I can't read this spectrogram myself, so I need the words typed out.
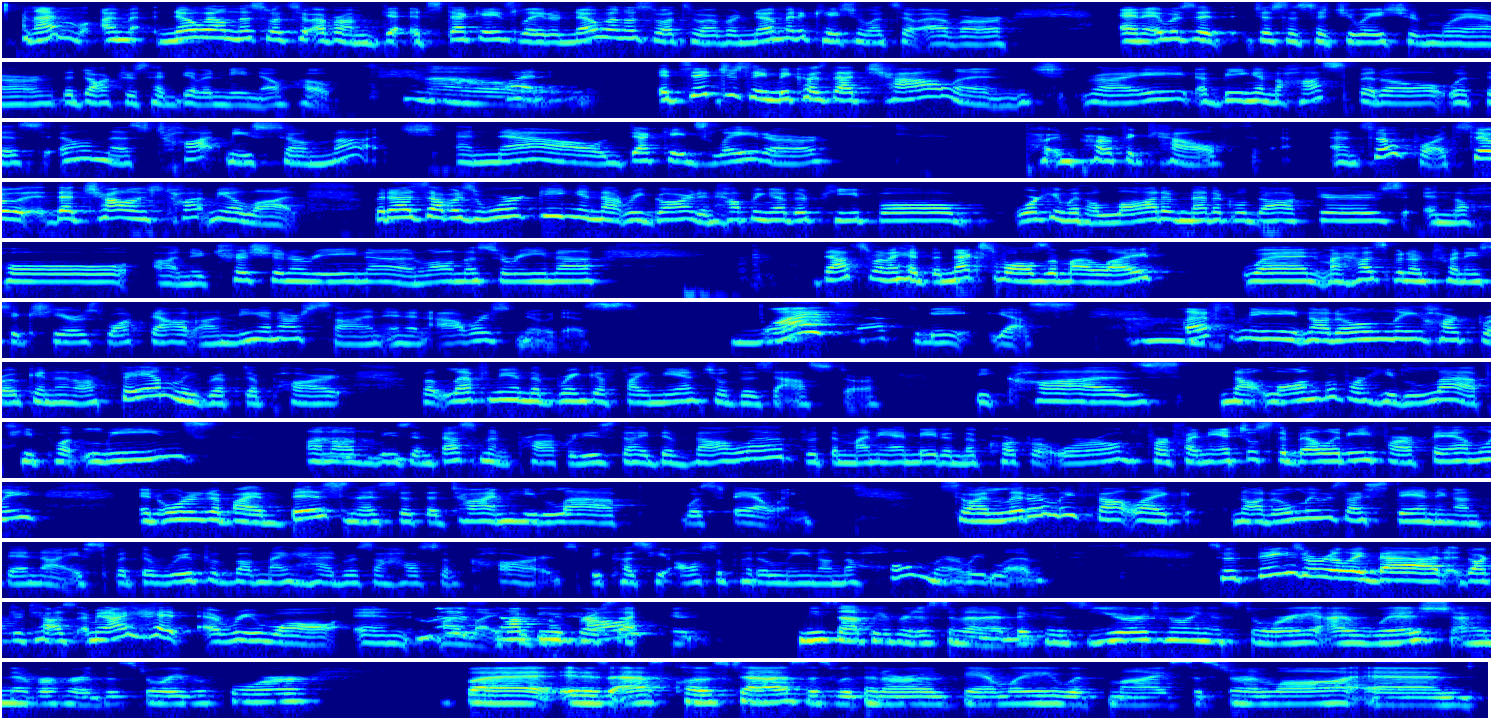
and I'm I'm no illness whatsoever. I'm de- it's decades later, no illness whatsoever, no medication whatsoever, and it was a, just a situation where the doctors had given me no hope. No. But it's interesting because that challenge, right, of being in the hospital with this illness taught me so much, and now decades later, in perfect health and so forth. So that challenge taught me a lot. But as I was working in that regard and helping other people, working with a lot of medical doctors in the whole uh, nutrition arena and wellness arena, that's when I hit the next walls of my life. When my husband of 26 years walked out on me and our son in an hour's notice. What? Left me, yes. Oh. Left me not only heartbroken and our family ripped apart, but left me on the brink of financial disaster because not long before he left, he put liens on all these investment properties that I developed with the money I made in the corporate world for financial stability for our family in order to buy a business at the time he left was failing. So I literally felt like not only was I standing on thin ice, but the roof above my head was a house of cards because he also put a lien on the home where we lived. So things were really bad, Dr. Taz. I mean, I hit every wall in my life. Stop you for health, a second me stop you for just a minute because you're telling a story. I wish I had never heard the story before, but it is as close to us as within our own family with my sister in law. And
